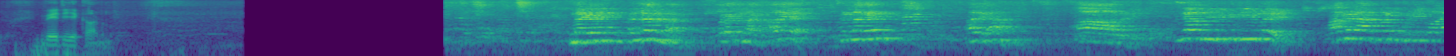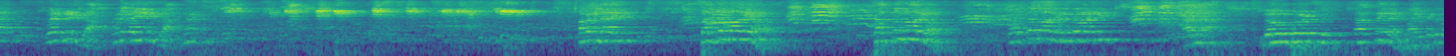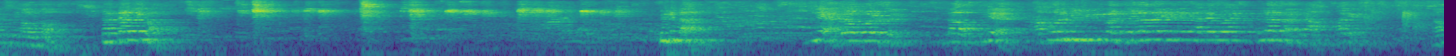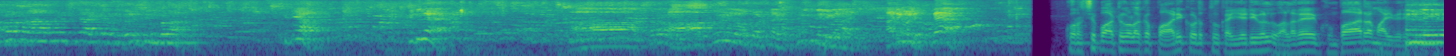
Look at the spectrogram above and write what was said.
വേദിയെ കാണുന്നു. അങ്ങനെ എല്ലാവരും ഉണ്ടാകും ഇവിടെ ഉണ്ടാകും അറിയേ പ്രശ്നം ഉണ്ടാവുണ്ടോ കത്തല്ലോ കിട്ടില്ല ഇല്ലേ ലവ് ബേർഡ്സ് ഉണ്ടാവും ഇല്ലേ അപ്പൊ ഒരു മിനിറ്റ് പഠിച്ചാൽ അതേപോലെ എല്ലാവരും ആ, അതെ നമ്മുടെ സാധനം ഒരു സിമ്പിളാണ് കിട്ടിയോ കിട്ടില്ലേ ആ അത്ര ആപ്പിൾ നോക്കട്ടെ തിരികളായി അടിപൊളി അല്ലേ കുറച്ച് പാട്ടുകളൊക്കെ പാടിക്കൊടുത്തു കയ്യടികൾ വളരെ ഗുംഭാരമായി വരും വട്ടം കൂടിയിരിക്കുമ്പോൾ മുക്കില്ലാത്തൊരു വട്ട് പറഞ്ഞു മുക്കിന് മുക്കുത്തി ചേരൂല ചേരൂല ചേരൂല മുക്കിന് മുക്കുത്തി പാട്ടുകളൊക്കെ പാടിക്കൊടുത്തു. കയ്യടികൾ വളരെ ഗുംഭാരമായി വരും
